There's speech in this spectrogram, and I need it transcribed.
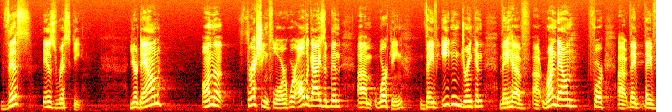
This is risky. You're down on the threshing floor where all the guys have been um, working. They've eaten, drinking, they have uh, run down for, uh, they've, they've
